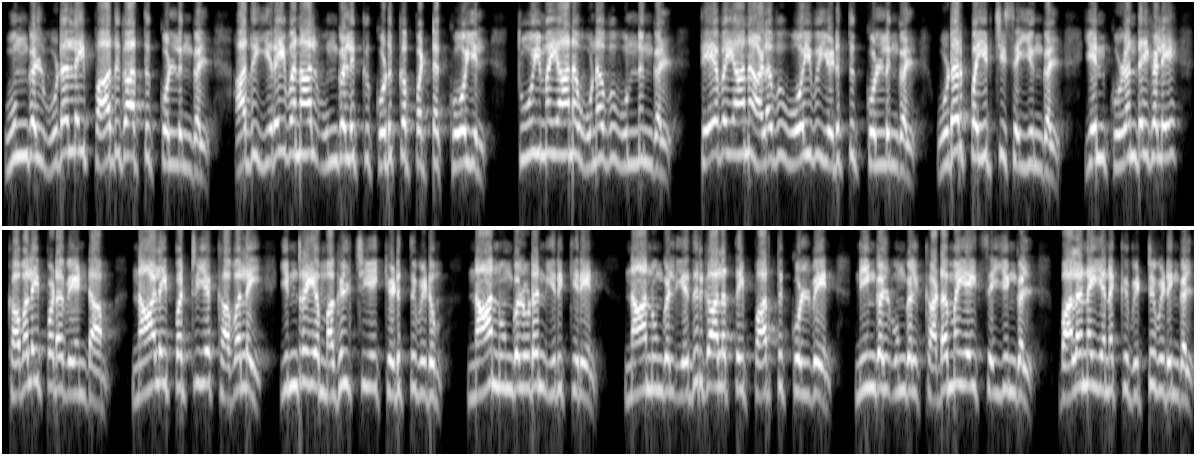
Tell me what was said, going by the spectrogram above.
உங்கள் உடலை பாதுகாத்துக் கொள்ளுங்கள். அது இறைவனால் உங்களுக்கு கொடுக்கப்பட்ட கோயில். தூய்மையான உணவு உண்ணுங்கள். தேவையான அளவு ஓய்வு எடுத்துக் கொள்ளுங்கள். உடற்பயிற்சி செய்யுங்கள். என் குழந்தைகளே கவலைப்பட வேண்டாம். நாளை பற்றிய கவலை இன்றைய மகிழ்ச்சியை கெடுத்துவிடும். நான் உங்களுடன் இருக்கிறேன். நான் உங்கள் எதிர்காலத்தை பார்த்துக் கொள்வேன் நீங்கள் உங்கள் கடமையை செய்யுங்கள். பலனை எனக்கு விட்டுவிடுங்கள்.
